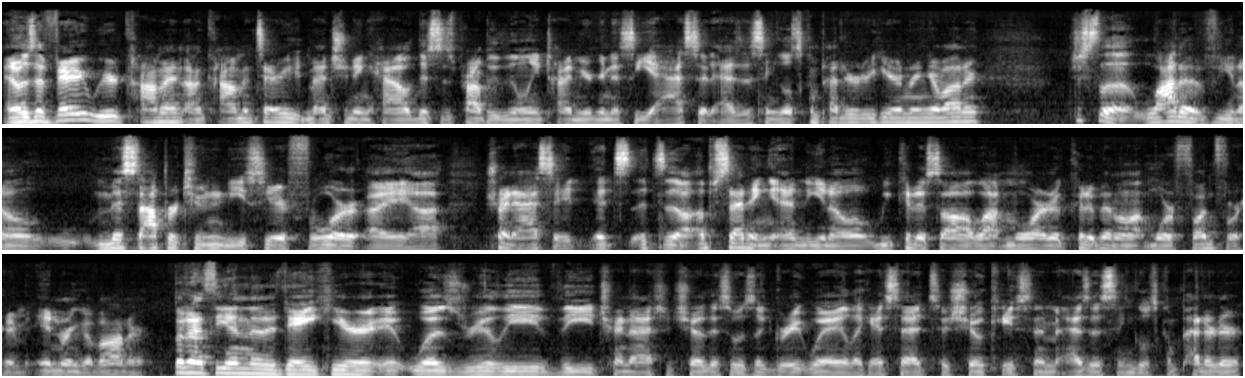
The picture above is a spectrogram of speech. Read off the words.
and it was a very weird comment on commentary mentioning how this is probably the only time you're going to see Acid as a singles competitor here in Ring of Honor. Just a lot of you know missed opportunities here for a uh, Trent Acid. It's it's uh, upsetting, and you know we could have saw a lot more, and it could have been a lot more fun for him in Ring of Honor. But at the end of the day, here it was really the Trent Acid show. This was a great way, like I said, to showcase him as a singles competitor.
